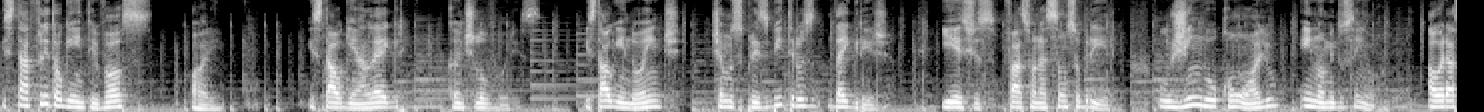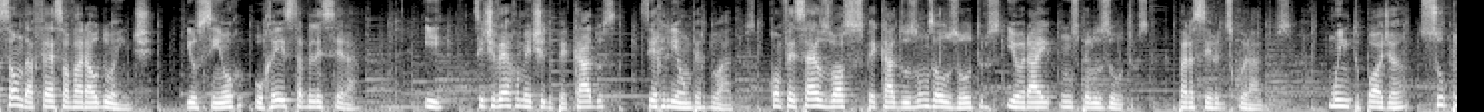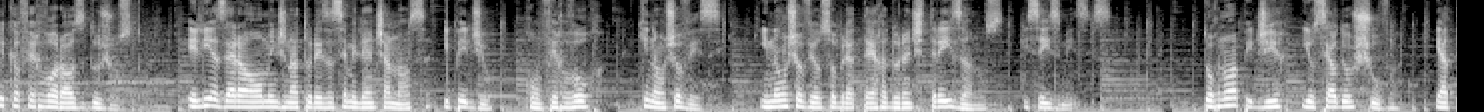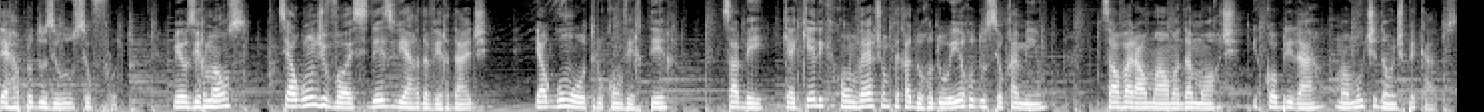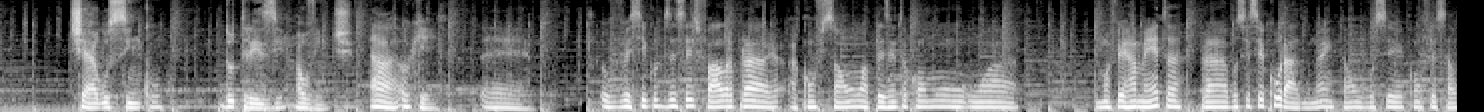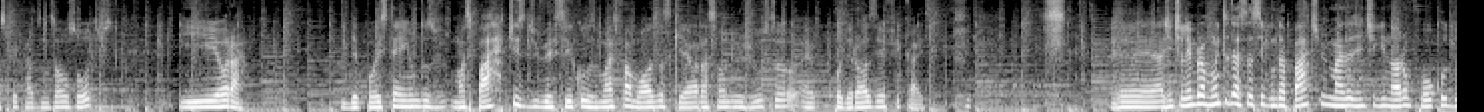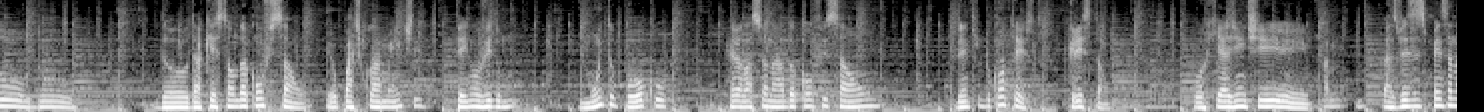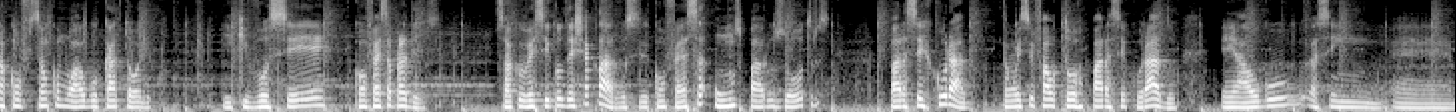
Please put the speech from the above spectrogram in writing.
Está aflito alguém entre vós? Ore. Está alguém alegre? Cante louvores. Está alguém doente? Chame os presbíteros da igreja, e estes façam oração sobre ele, ungindo-o com óleo em nome do Senhor. A oração da fé salvará o doente, e o Senhor o reestabelecerá. E, se tiver cometido pecados, ser-lhe-ão perdoados. Confessai os vossos pecados uns aos outros e orai uns pelos outros, para ser descurados muito pode a súplica fervorosa do justo. Elias era homem de natureza semelhante à nossa e pediu, com fervor, que não chovesse. E não choveu sobre a terra durante três anos e seis meses. Tornou a pedir, e o céu deu chuva, e a terra produziu o seu fruto. Meus irmãos, Se algum de vós se desviar da verdade e algum outro converter, sabei que aquele que converte um pecador do erro do seu caminho salvará uma alma da morte e cobrirá uma multidão de pecados. Tiago 5, do 13 ao 20. Ah, ok. É, o versículo 16 fala para a confissão apresenta como uma uma ferramenta para você ser curado, né? Então você confessar os pecados uns aos outros e orar. E depois tem um dos, umas partes de versículos mais famosas que é a oração de um justo é poderosa e eficaz. É, a gente lembra muito dessa segunda parte, mas a gente ignora um pouco do, do, do da questão da confissão. Eu particularmente tenho ouvido muito pouco relacionado à confissão dentro do contexto cristão. Porque a gente às vezes pensa na confissão como algo católico e que você confessa para Deus. Só que o versículo deixa claro, você confessa uns para os outros para ser curado. Então esse fator para ser curado é algo assim é,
